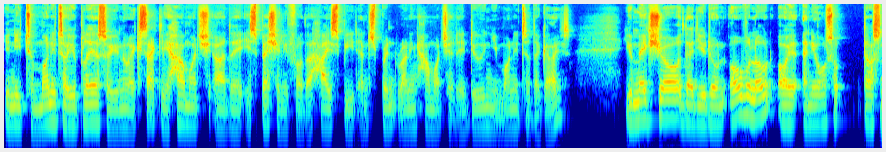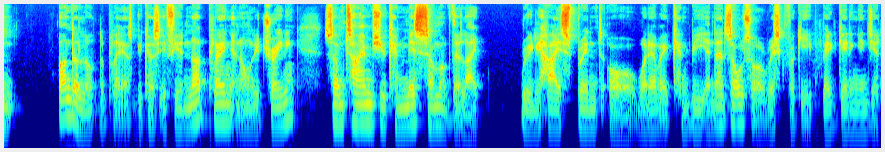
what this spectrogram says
You need to monitor your players so you know exactly how much are they, especially for the high speed and sprint running, how much are they doing. You monitor the guys. You make sure that you don't overload, or and you also doesn't underload the players because if you're not playing and only training, sometimes you can miss some of the like really high sprint or whatever it can be, and that's also a risk for getting injured.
